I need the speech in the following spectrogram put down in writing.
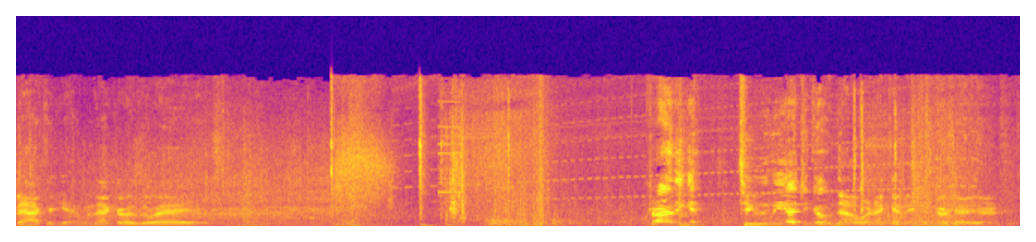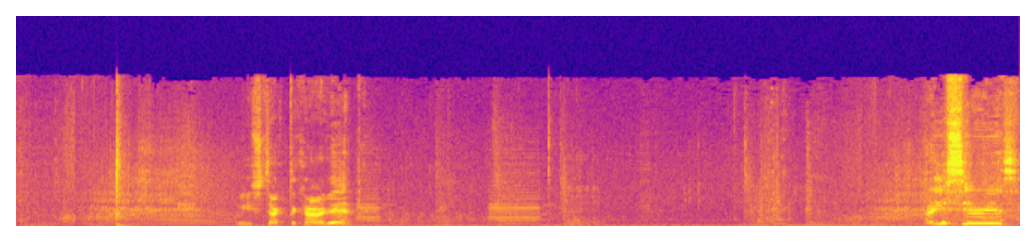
back again. When that goes away, it's... Try to get to the edge. Go. No, we're not gonna make it. Okay, we stuck the card in. Are you serious?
